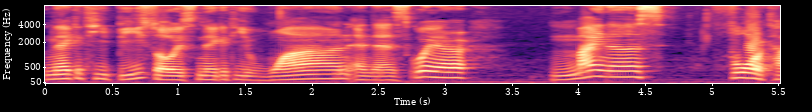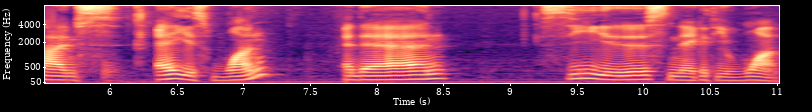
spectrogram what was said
negative b, so it's negative 1, and then square minus 4 times a is 1, and then c is negative 1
